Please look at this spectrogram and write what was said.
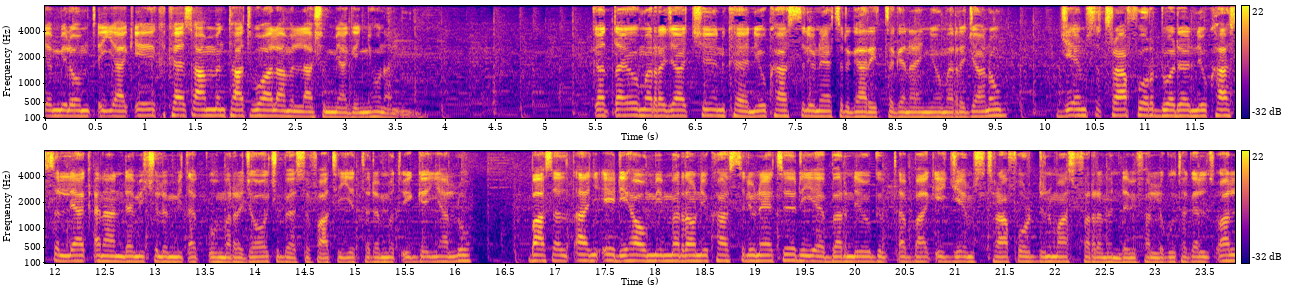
የሚለውም ጥያቄ ከሳምንታት በኋላ ምላሽ የሚያገኝ ይሆናል። ቀጣዩ መረጃችን ከኒውካስል ዩናይትድ ጋር የተገናኘው መረጃ ነው። ጄምስ ትራፎርድ ወደ ኒውካስል ሊያቀና እንደሚችል የሚጠቁሙ መረጃዎች በስፋት እየተደመጡ ይገኛሉ። በአሰልጣኝ ኤዲሃው የሚመራው ኒውካስል ዩናይትድ የበርኔው ግብ ጠባቂ ጄምስ ትራፎርድን ማስፈረም እንደሚፈልጉ ተገልጿል።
